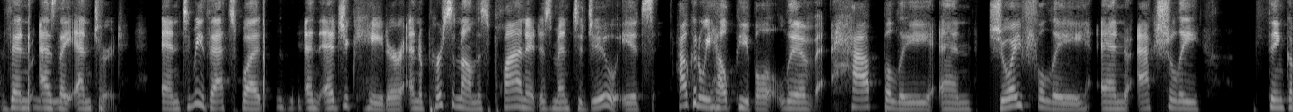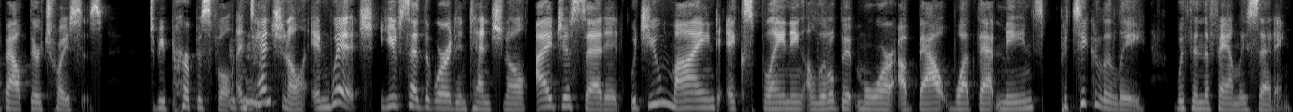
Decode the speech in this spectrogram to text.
than as mm-hmm. they entered. And to me, that's what mm-hmm. an educator and a person on this planet is meant to do. It's how can we help people live happily and joyfully and actually think about their choices? To be purposeful, mm-hmm. intentional, in which you've said the word intentional. I just said it. Would you mind explaining a little bit more about what that means, particularly within the family setting?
